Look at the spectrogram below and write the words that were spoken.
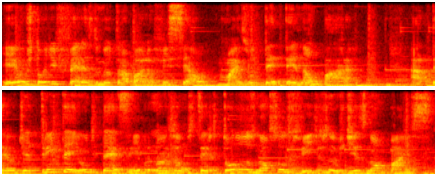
Eu estou de férias do meu trabalho oficial, mas o TT não para. Até o dia 31 de dezembro nós vamos ter todos os nossos vídeos nos dias normais.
